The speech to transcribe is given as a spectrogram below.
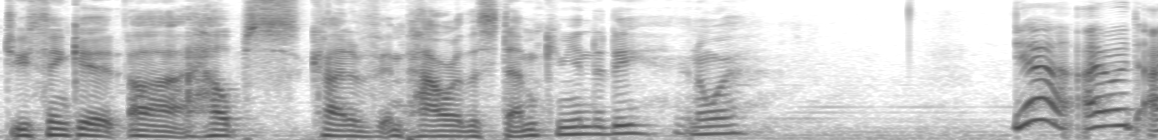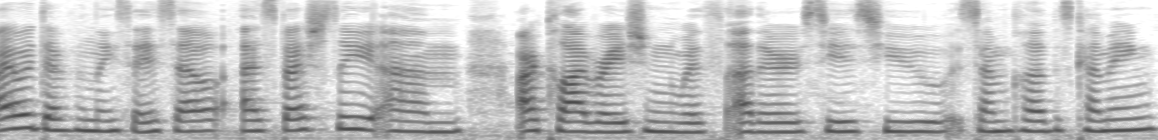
Do you think it uh, helps kind of empower the STEM community in a way? Yeah, I would I would definitely say so, especially um, our collaboration with other CSU STEM clubs coming.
